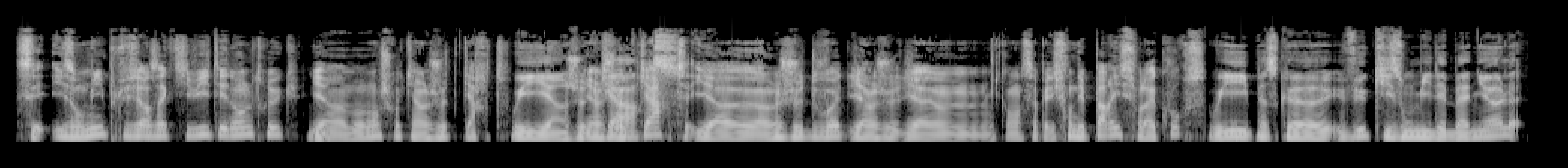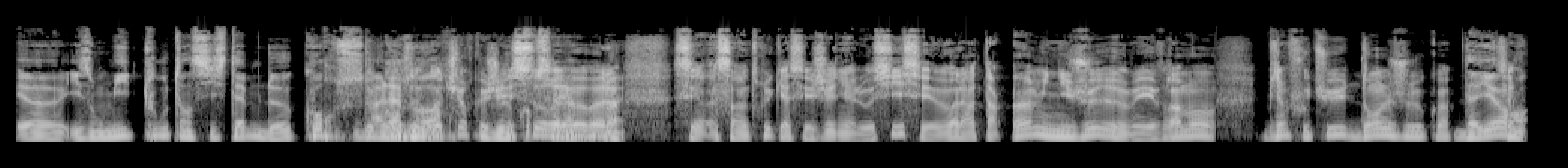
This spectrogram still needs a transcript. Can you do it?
C'est, ils ont mis plusieurs activités dans le truc. Il y a un moment, je crois qu'il y a un jeu de cartes. Oui, il y a un jeu il y a de un cartes. jeu de cartes. Il y a euh, un jeu de voiture. Il y a un jeu. Il y a un- comment ça s'appelle? Ils font des paris sur la course. Oui, parce que vu qu'ils ont mis des bagnoles, euh, ils ont mis tout un système de course de à la de voiture que j'ai ouais, voilà. ouais. C'est, c'est un truc assez génial aussi. C'est voilà, t'as un mini jeu mais vraiment bien foutu dans le jeu quoi. D'ailleurs,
